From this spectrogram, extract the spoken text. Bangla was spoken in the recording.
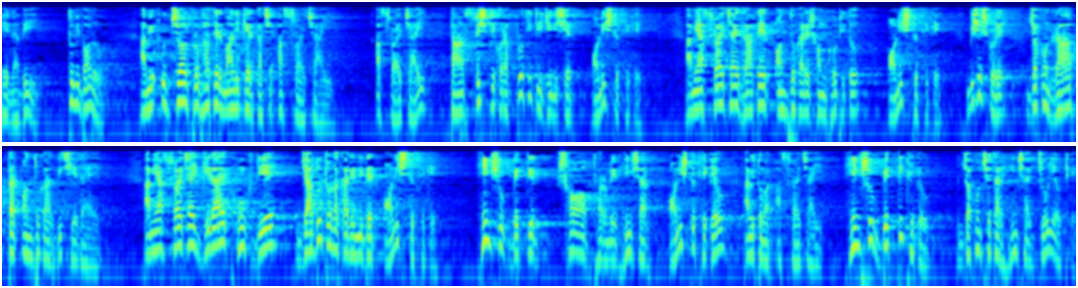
হে নবী তুমি বলো আমি উজ্জ্বল প্রভাতের মালিকের কাছে আশ্রয় চাই আশ্রয় চাই তার সৃষ্টি করা প্রতিটি জিনিসের অনিষ্ট থেকে আমি আশ্রয় চাই রাতের অন্ধকারে সংঘটিত অনিষ্ট থেকে বিশেষ করে যখন রাত তার অন্ধকার বিছিয়ে দেয় আমি আশ্রয় চাই গিরায় ফুঁক দিয়ে জাদুটোনাকারিনীদের অনিষ্ট থেকে হিংসুক ব্যক্তির সব ধরনের হিংসার অনিষ্ট থেকেও আমি তোমার আশ্রয় চাই হিংসুক ব্যক্তি থেকেও যখন সে তার হিংসায় জ্বলে ওঠে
